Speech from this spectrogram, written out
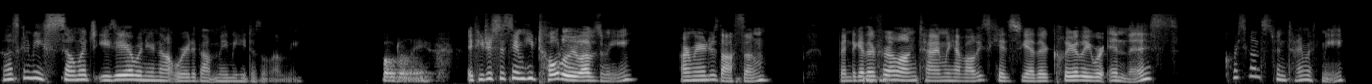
That's going to be so much easier when you're not worried about maybe he doesn't love me. Totally. If you just assume he totally loves me, our marriage is awesome. Been together for a long time. We have all these kids together. Clearly, we're in this. Of course, he wants to spend time with me.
